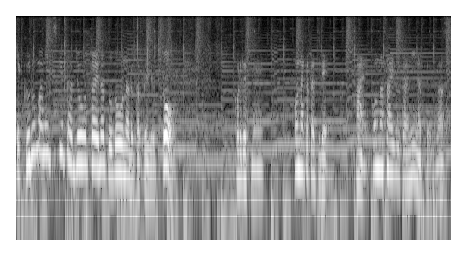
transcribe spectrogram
え車につけた状態だとどうなるかというと、これですね。こんな形で、はい。こんなサイズ感になっております。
